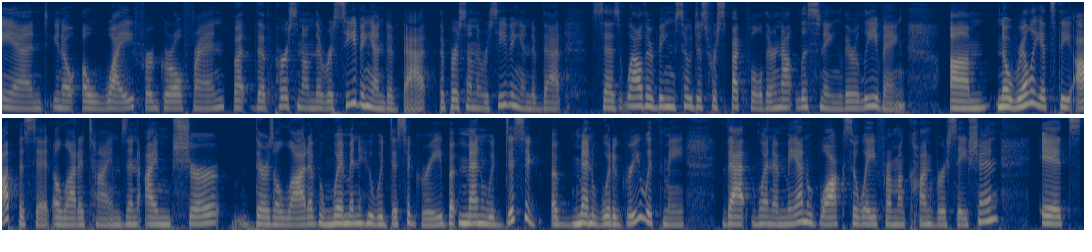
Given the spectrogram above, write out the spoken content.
And, you know, a wife or girlfriend, but the person on the receiving end of that, the person on the receiving end of that says, wow, they're being so disrespectful. They're not listening. They're leaving. Um, no, really, it's the opposite a lot of times. And I'm sure there's a lot of women who would disagree, but men would disagree. Uh, men would agree with me that when a man walks away from a conversation, it's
